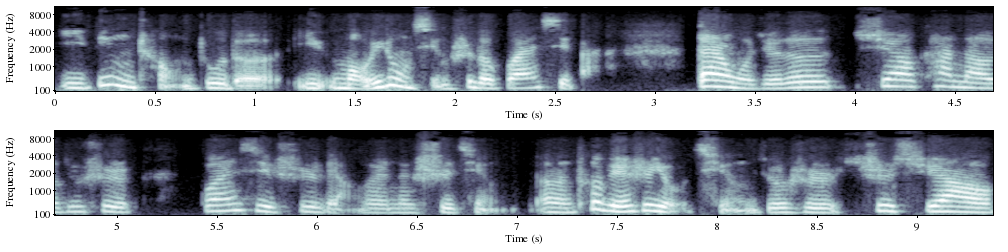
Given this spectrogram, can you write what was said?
一定程度的一某一种形式的关系吧。但是我觉得需要看到，就是关系是两个人的事情，嗯，特别是友情，就是是需要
